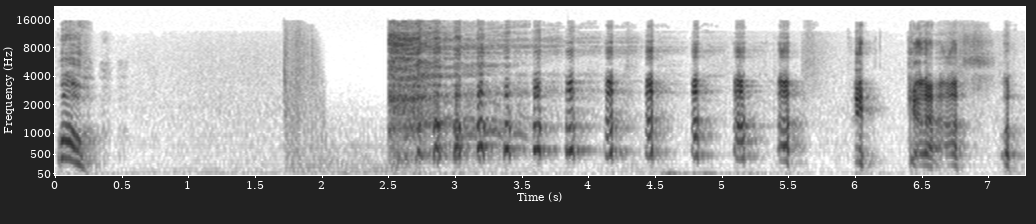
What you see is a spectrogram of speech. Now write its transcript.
wow. ty kráso.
